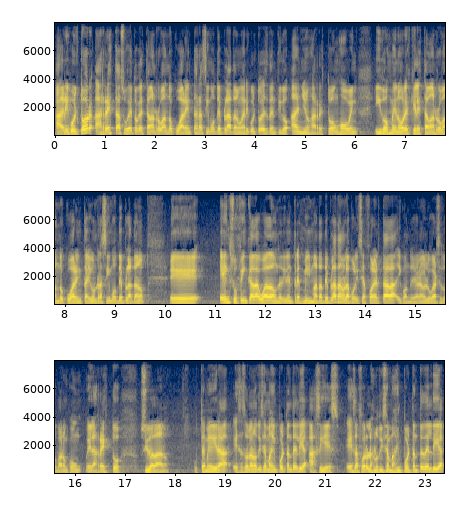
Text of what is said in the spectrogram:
Agricultor arresta a sujetos que estaban robando 40 racimos de plátano. Un agricultor de 72 años arrestó a un joven y dos menores que le estaban robando 41 racimos de plátano. Eh, en su finca de Aguada, donde tienen 3.000 matas de plátano, la policía fue alertada y cuando llegaron al lugar se toparon con el arresto ciudadano. Usted me dirá, ¿esas son las noticias más importantes del día? Así es, esas fueron las noticias más importantes del día,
